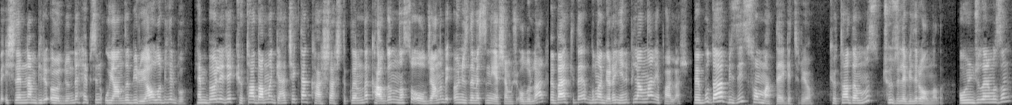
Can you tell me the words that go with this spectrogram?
ve işlerinden biri öldüğünde hepsinin uyandığı bir rüya olabilir bu. Hem böylece kötü adamla gerçekten karşılaştıklarında kavganın nasıl olacağını bir ön izlemesini yaşamış olurlar ve belki de buna göre yeni planlar yaparlar. Ve bu da bizi son maddeye getiriyor. Kötü adamımız çözülebilir olmalı. Oyuncularımızın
